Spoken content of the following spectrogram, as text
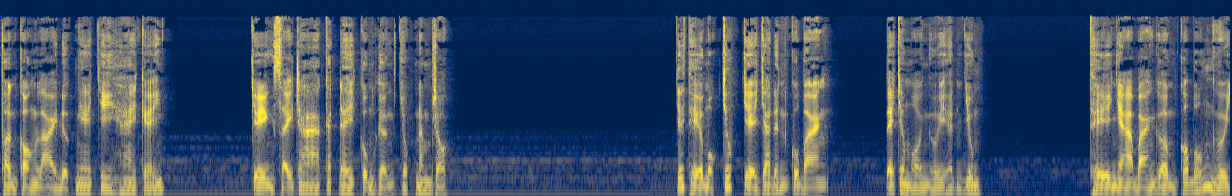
Phần còn lại được nghe chị hai kể. Chuyện xảy ra cách đây cũng gần chục năm rồi. Giới thiệu một chút về gia đình của bạn Để cho mọi người hình dung. Thì nhà bạn gồm có bốn người.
